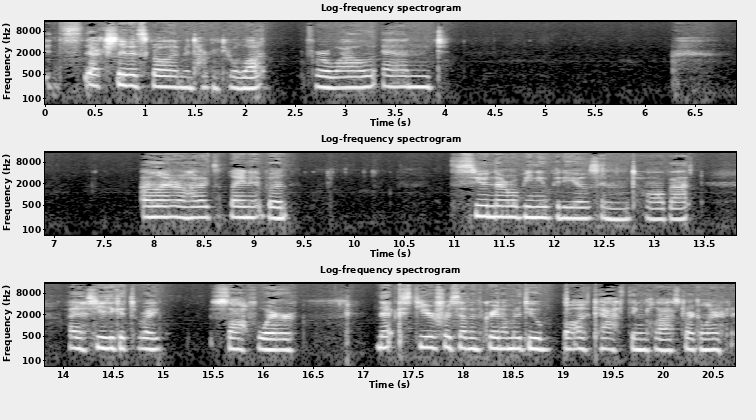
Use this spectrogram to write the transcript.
it's actually this girl I've been talking to a lot for a while and I don't know how to explain it, but soon there will be new videos and all that. I just need to get the right software. Next year for seventh grade, I'm going to do a broadcasting class where I can learn how to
